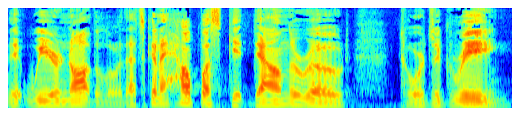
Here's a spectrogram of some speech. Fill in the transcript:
that we are not the Lord. That's going to help us get down the road towards agreeing.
